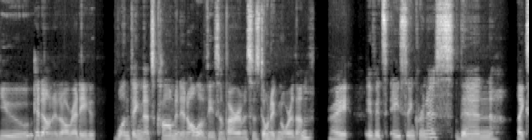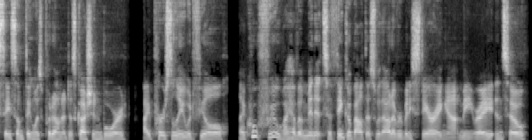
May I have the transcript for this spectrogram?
you hit on it already one thing that's common in all of these environments is don't ignore them, right? If it's asynchronous, then like say something was put on a discussion board, I personally would feel like, whew, whew, I have a minute to think about this without everybody staring at me, right? And so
